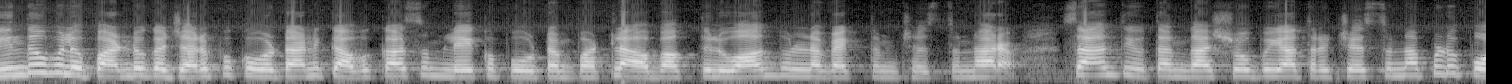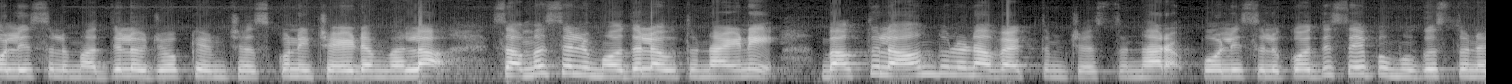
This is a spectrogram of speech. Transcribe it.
హిందువులు పండుగ జరుపుకోవటానికి అవకాశం లేకపోవటం పట్ల భక్తులు ఆందోళన వ్యక్తం చేస్తున్నారు. శాంతియుతంగా శోభయాత్ర చేస్తున్నప్పుడు పోలీసులు మధ్యలో జోక్యం చేసుకుని చేయడం వల్ల సమస్యలు మొదలవుతున్నాయని భక్తులు ఆందోళన వ్యక్తం చేస్తున్నారు. పోలీసులు కొద్దిసేపు ముగుస్తున్న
